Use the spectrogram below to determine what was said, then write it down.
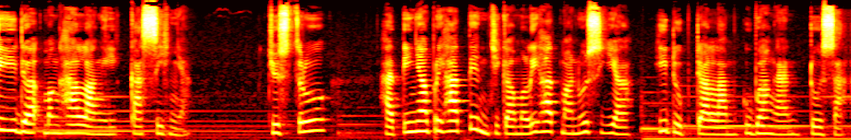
tidak menghalangi kasihnya. Justru hatinya prihatin jika melihat manusia hidup dalam kubangan dosa.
